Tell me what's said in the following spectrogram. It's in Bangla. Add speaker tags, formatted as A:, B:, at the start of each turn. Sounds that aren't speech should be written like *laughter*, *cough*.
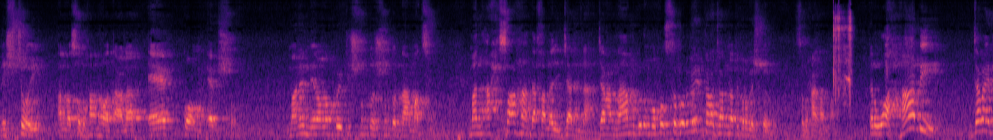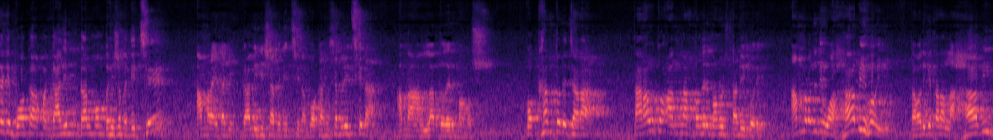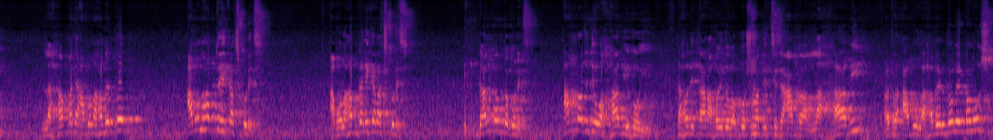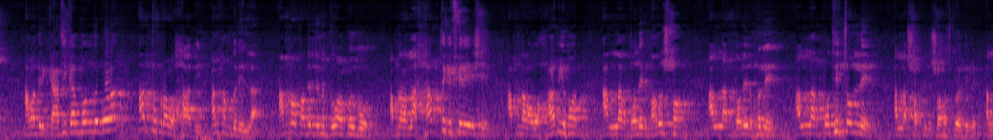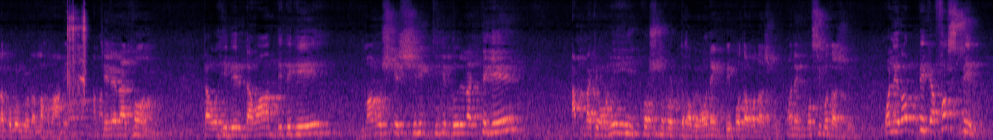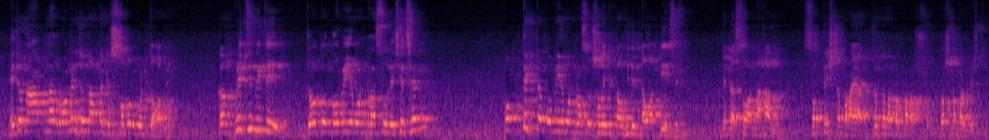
A: নিশ্চয়ই আল্লাহ সুবহান হওয়া তালার এক কম একশো। মানে নিরানব্বইটি সুন্দর সুন্দর নাম আছে। মান আহসাহা দাখালাল জান্না যারা নামগুলো মুখস্থ করবে, তারা জান্নাতে প্রবেশ করবে। সুবহান আল্লাহ তার ওয়াহাবি, যারা এটাকে বকা বা গালি, গালমন্দ হিসাবে দিচ্ছে, আমরা এটাকে গালি হিসাবে দিচ্ছি না, বকা হিসাবে দিচ্ছি না। আমরা আল্লাহর দলের মানুষ। পক্ষান্তরে যারা, তারাও তো আল্লাহর দলের মানুষ দাবি করে। আমরা যদি ওয়াহাবি হই তাহলে কি তারা লাহাবি? লাহাব মানে আবুল আহাবের দল। আবুল আহাব তো এই কাজ করেছে। আবুল আহাব গালি কাজ করেছে, গালমন্দ করেছে। আমরা যদি ও হাবি হই, তাহলে তারা হয়তো বা ঘোষণা দিচ্ছে যে আমরা লাহাবি, অর্থাৎ আবুল আহাবের দলের মানুষ। আমাদের কাজী কালমন্দ করা, আর তোমরা হাবি আলহামদুলিল্লাহ, আমরাও তাদের জন্য দোয়া করব। আপনারা লাহাব থেকে ফিরে এসে আপনারা ওহাবি হন, আল্লাহর দলের মানুষ হন। আল্লাহর দলের হলে, আল্লাহর পথে চললে আল্লাহ সব কিছু সহজ করে দেবেন। আল্লাহ কবুল করুন আল্লাহ আমি জেনে রাখুন তাওহিদের দাওয়াত দিতে গিয়ে মানুষকে শিরিক থেকে দূরে রাখতে গিয়ে আপনাকে অনেক কষ্ট করতে হবে অনেক বিপদ আপদ আসবে অনেক মুসিবত আসবে। অলি রব্বিকা ফসবির এই জন্য আপনার রবের জন্য আপনাকে সবর করতে হবে। কারণ পৃথিবীতে যত নবী এবং রাসুল এসেছেন প্রত্যেকটা নবী এবং রাসুল সবাইকে তাওহিদের দাওয়াত দিয়েছেন যেটা সোয়ান নাহাল। ছত্রিশ নম্বর আয়াত, চোদ্দ নম্বর পারা, দশ নম্বর বৃষ্টি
